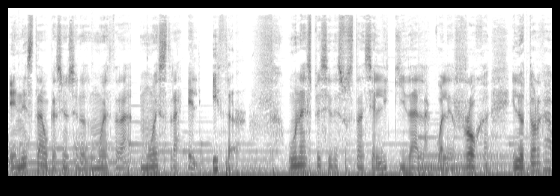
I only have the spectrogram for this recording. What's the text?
en esta ocasión se nos muestra, muestra el ether, una especie de sustancia líquida la cual es roja y le otorga,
